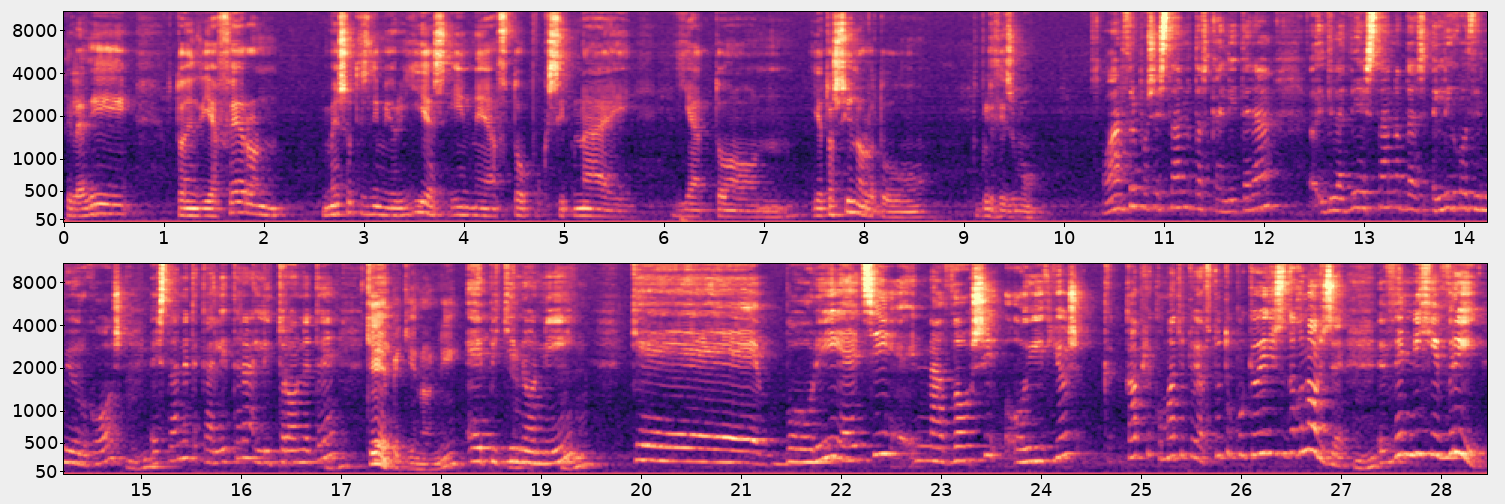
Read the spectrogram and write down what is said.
Δηλαδή το ενδιαφέρον μέσω της δημιουργίας είναι αυτό που ξυπνάει για, τον, για το σύνολο του, του πληθυσμού. Ο άνθρωπος αισθάνοντας καλύτερα, δηλαδή αισθάνοντας λίγο δημιουργός, Μμμ. αισθάνεται καλύτερα, λυτρώνεται Και επικοινωνεί. επικοινωνεί Μμμ. και μπορεί έτσι να δώσει ο ίδιος κα- κάποιο κομμάτι του εαυτού του που και ο ίδιος δεν το γνώριζε. Μμμ. Δεν είχε βρει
